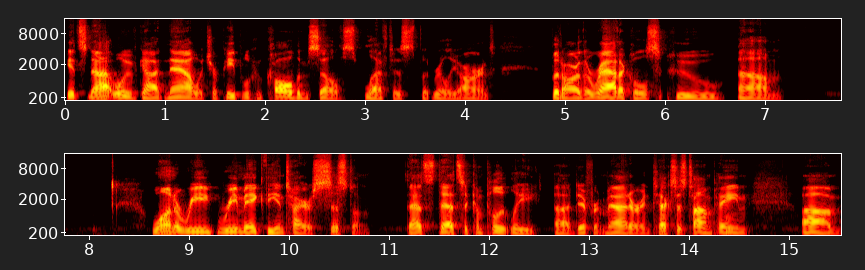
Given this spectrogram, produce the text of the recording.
It's not what we've got now, which are people who call themselves leftists but really aren't, but are the radicals who um, want to re- remake the entire system. That's that's a completely uh, different matter. And Texas Tom Paine, um,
